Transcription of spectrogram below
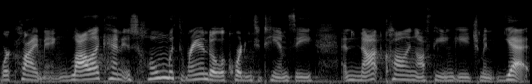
We're climbing. Lala Kent is home with Randall, according to TMZ, and not calling off the engagement yet.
